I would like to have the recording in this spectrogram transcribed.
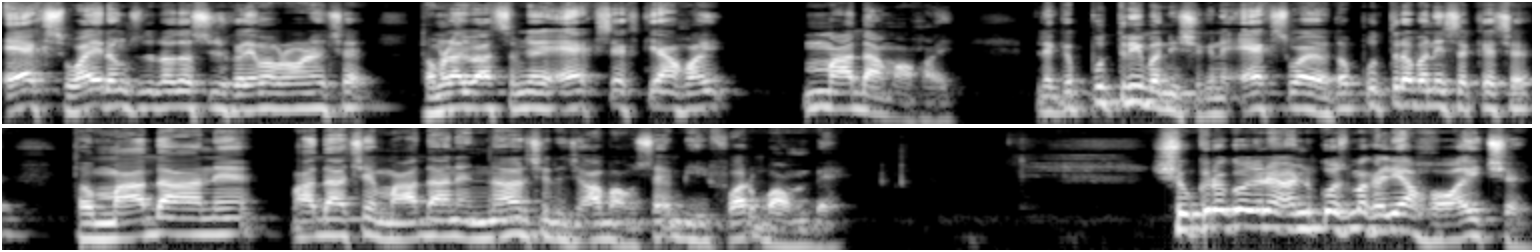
એક્સ, વાય રંગસૂત્ર ધરાવતા શિશુ ખલિયામાં પરિણામે છે? તો હમણાં જ વાત સમજાય. એક્સ એક્સ ક્યાં હોય? માદામાં હોય. એટલે કે પુત્રી બની શકે ને એક્સ વાય હોય તો પુત્ર બની શકે છે. તો માદા અને માદા છે, માદા અને નર છે એટલે જવાબ આવશે બી ફોર બોમ્બે. શુક્રકોષ અને અંડકોષમાં ખાલી હોય છે.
